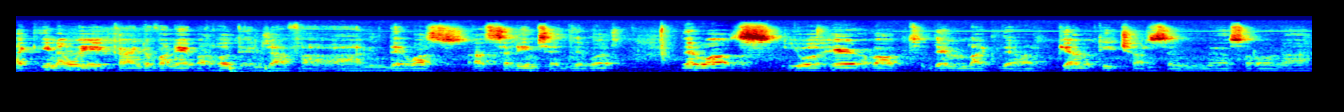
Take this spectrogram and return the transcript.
like in a way kind of a neighborhood in Jaffa, and there was, as Salim said, there were. There was, you will hear about them like there are piano teachers in uh, Sarona,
